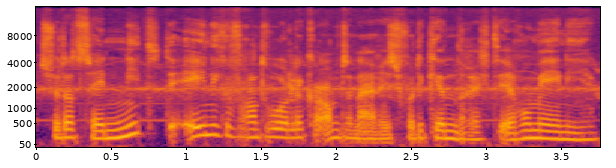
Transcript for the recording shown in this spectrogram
zodat zij niet de enige verantwoordelijke ambtenaar is voor de kinderrechten in Roemenië.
